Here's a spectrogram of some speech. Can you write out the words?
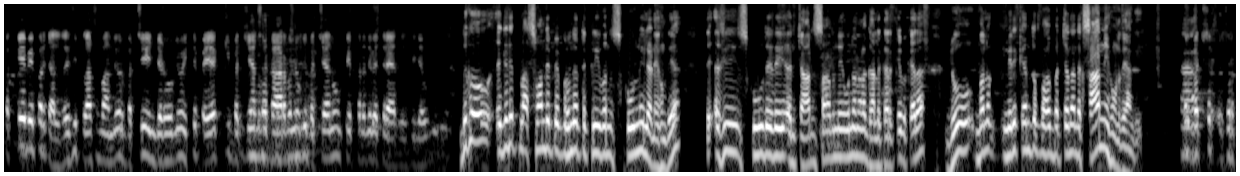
ਪੱਕੇ ਪੇਪਰ ਚੱਲ ਰਹੇ ਸੀ ਪਲੱਸ ਬੰਦੇ ਔਰ ਬੱਚੇ ਇੰਜਰਡ ਹੋ ਗਏ ਉਹ ਇੱਥੇ ਪਏ ਆ ਕਿ ਬੱਚਿਆਂ ਨੂੰ ਸਰਕਾਰ ਵੱਲੋਂ ਕਿ ਬੱਚਿਆਂ ਨੂੰ ਪੇਪਰ ਦੇ ਵਿੱਚ ਰਾਇਤ ਦਿੱਤੀ ਜਾਊਗੀ? ਦੇਖੋ ਇਹ ਜਿਹੜੇ ਪਲੱਸ 1 ਦੇ ਪੇਪਰ ਹੁੰਦੇ ਤਕਰੀਬਨ ਸਕੂਲ ਨਹੀਂ ਲੈਣੇ ਹੁੰਦੇ ਆ। ਤੇ ਅਸੀਂ ਸਕੂਲ ਦੇ ਜਿਹੜੇ ਇੰਚਾਰਜ ਸਾਹਿਬ ਨੇ ਉਹਨਾਂ ਨਾਲ ਗੱਲ ਕਰਕੇ ਬਕਾਇਦਾ ਜੋ ਮਤਲਬ ਮੇਰੇ ਕਹਿਣ ਤੋਂ ਭਾਵ ਬੱਚਿਆਂ ਦਾ ਨੁਕਸਾਨ ਨਹੀਂ ਹੋਣ ਦਿਆਂਗੇ। ਪਰ ਬੱਚ-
